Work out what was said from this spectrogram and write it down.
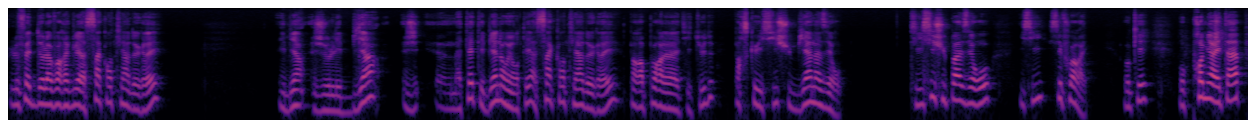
le fait de l'avoir réglé à 51 degrés, eh bien, je l'ai bien, euh, ma tête est bien orientée à 51 degrés par rapport à la latitude, parce que ici, je suis bien à zéro. Si ici, je suis pas à zéro, ici, c'est foiré. Ok? Donc, première étape,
